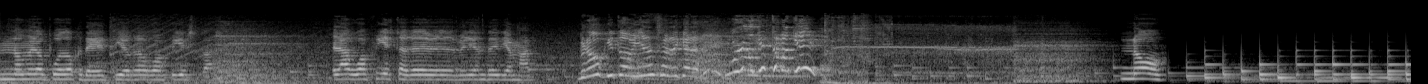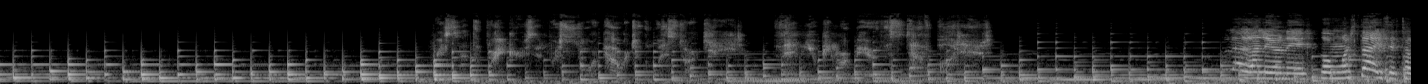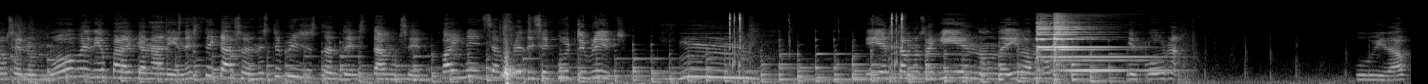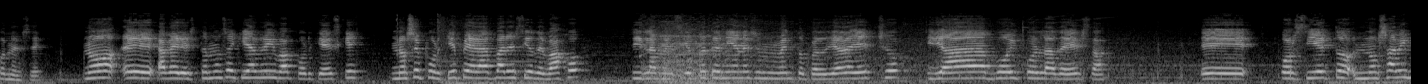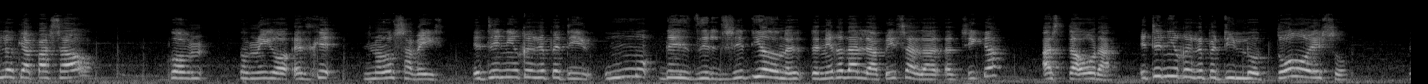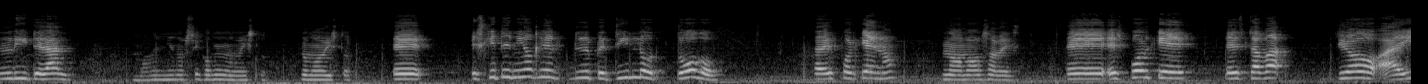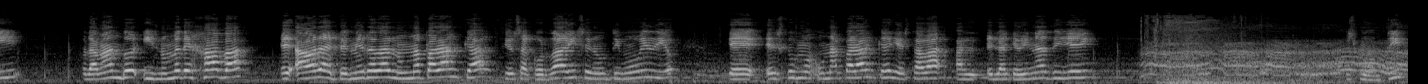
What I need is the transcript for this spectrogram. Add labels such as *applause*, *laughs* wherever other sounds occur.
No me lo puedo creer, tío, que agua fiesta. El agua fiesta le deberían de llamar. Bro, que todavía no se recarga. ¡Bro, que estaba aquí! No. ¿Cómo estáis? Estamos en un nuevo vídeo para el canal y en este caso, en este preciso instante, estamos en Financial Freddy Security Bridge. Mm. Y estamos aquí en donde íbamos, que fue una... Cuidado con ese. No, eh, a ver, estamos aquí arriba porque es que no sé por qué, pero ha aparecido debajo sin la mención que tenía en ese momento, pero ya la he hecho y ya voy por la de esta. Eh, por cierto, ¿no sabéis lo que ha pasado con, conmigo? Es que no lo sabéis. He tenido que repetir un, desde el sitio donde tenía que darle la pizza a la, chica hasta ahora. He tenido que repetirlo todo eso. Literal. Madre mía, no sé cómo me ha visto. No me ha visto. Eh, es que he tenido que repetirlo todo. ¿Sabéis por qué, no? No, no lo sabéis. Eh, es porque estaba yo ahí grabando y no me dejaba. eh, ahora tenía que darle una palanca, si os acordáis, en el último vídeo, que es como una palanca que estaba en la que viene el DJ. Es Monty.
